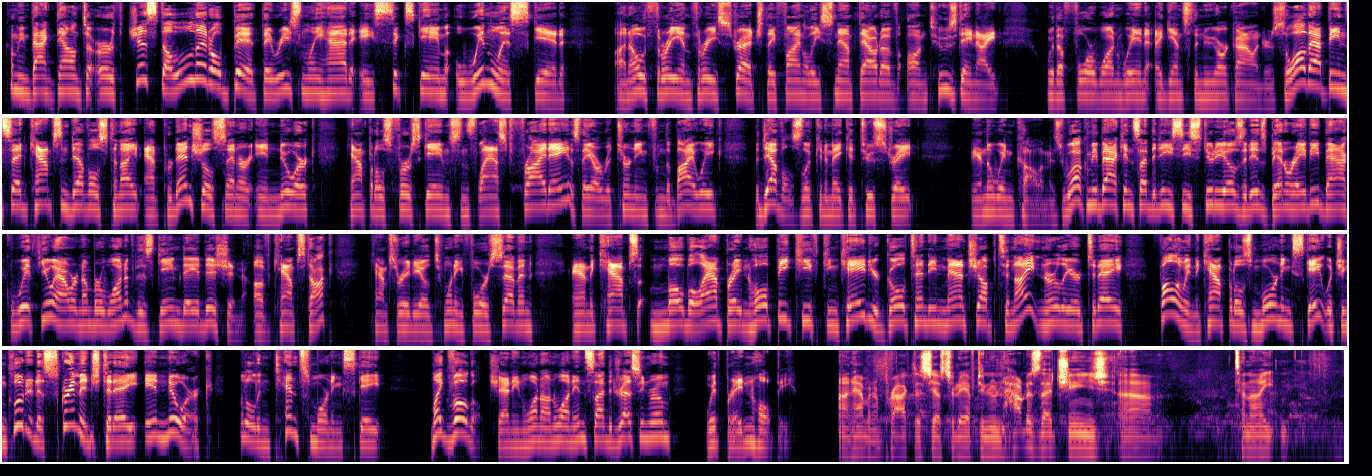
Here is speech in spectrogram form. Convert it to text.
coming back down to earth just a little bit. They recently had a six game winless skid, an 0 3 and 3 stretch they finally snapped out of on Tuesday night with a 4 1 win against the New York Islanders. So, all that being said, Caps and Devils tonight at Prudential Center in Newark. Capitals' first game since last Friday as they are returning from the bye week. The Devils looking to make it two straight in the win column. As we welcome you back inside the DC studios, it is Ben Raby back with you, hour number one of this game day edition of Caps Talk, Caps Radio 24 7 and the Caps mobile app. Braden Holtby, Keith Kinkaid, your goaltending matchup tonight and earlier today following the Capitals' morning skate, which included a scrimmage today in Newark. A little intense morning skate. Mike Vogel chatting one on one inside the dressing room with Braden Holtby. On having a practice yesterday afternoon, how does that change uh, tonight?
